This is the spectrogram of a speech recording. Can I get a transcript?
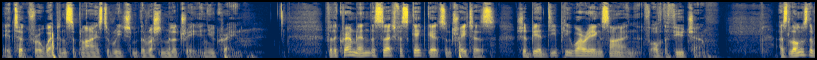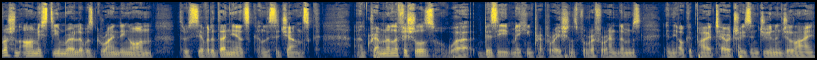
it took for weapons supplies to reach the Russian military in Ukraine. For the Kremlin, the search for scapegoats and traitors should be a deeply worrying sign of the future. As long as the Russian army steamroller was grinding on through Severodonetsk and Lysychansk, and Kremlin officials were busy making preparations for referendums in the occupied territories in June and July,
